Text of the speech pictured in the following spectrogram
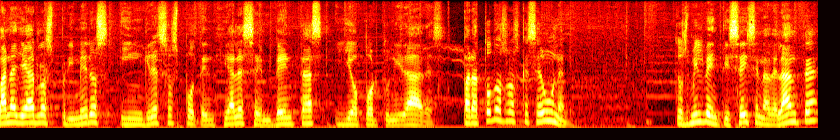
van a llegar los primeros ingresos potenciales en ventas y oportunidades para todos los que se unen. 2026 en adelante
